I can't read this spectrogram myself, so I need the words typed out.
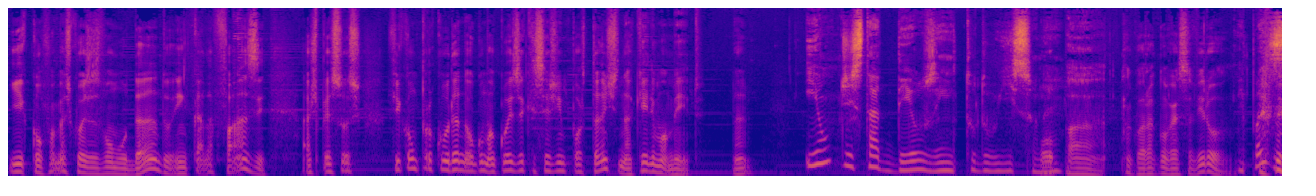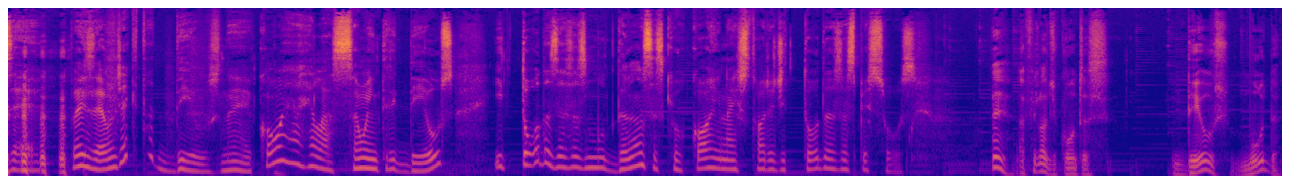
E conforme as coisas vão mudando, em cada fase, as pessoas ficam procurando alguma coisa que seja importante naquele momento. Né? E onde está Deus em tudo isso, né? Opa, agora a conversa virou. Pois é, pois é. Onde é que está Deus, né? Qual é a relação entre Deus e todas essas mudanças que ocorrem na história de todas as pessoas? É, afinal de contas, Deus muda?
